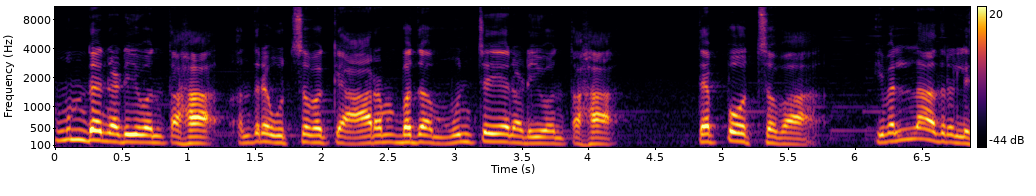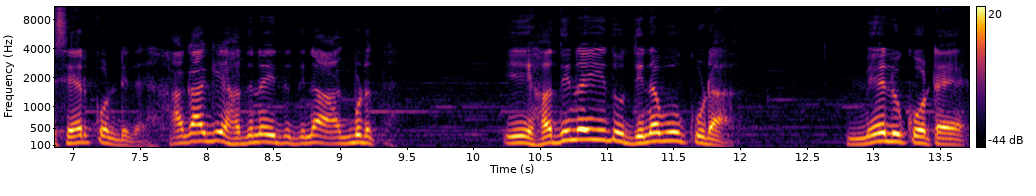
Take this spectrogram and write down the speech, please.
ಮುಂದೆ ನಡೆಯುವಂತಹ, ಅಂದರೆ ಉತ್ಸವಕ್ಕೆ ಆರಂಭದ ಮುಂಚೆಯೇ ನಡೆಯುವಂತಹ ತೆಪ್ಪೋತ್ಸವ ಇವೆಲ್ಲ ಅದರಲ್ಲಿ ಸೇರಿಕೊಂಡಿದೆ. ಹಾಗಾಗಿ ಹದಿನೈದು ದಿನ ಆಗ್ಬಿಡುತ್ತೆ. ಈ ಹದಿನೈದು ದಿನವೂ ಕೂಡ ಮೇಲುಕೋಟೆ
